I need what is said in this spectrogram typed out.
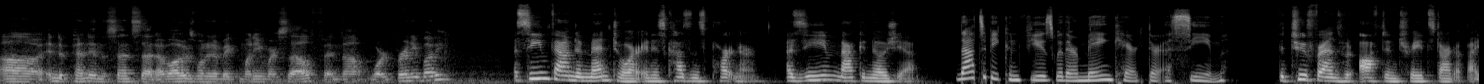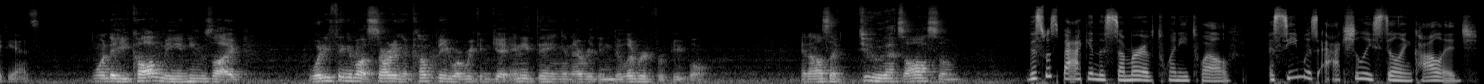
uh, independent in the sense that I've always wanted to make money myself and not work for anybody. Asim found a mentor in his cousin's partner, Azim Makanogia. Not to be confused with our main character, Asim. The two friends would often trade startup ideas. One day he called me and he was like, What do you think about starting a company where we can get anything and everything delivered for people? And I was like, Dude, that's awesome. This was back in the summer of 2012. Asim was actually still in college.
